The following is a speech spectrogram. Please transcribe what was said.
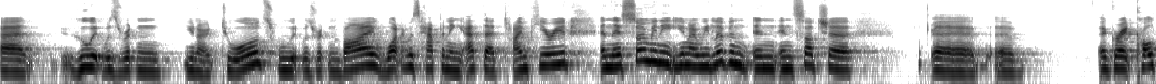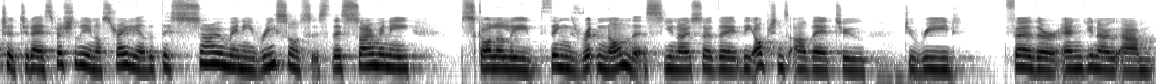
uh, who it was written, you know, towards, who it was written by, what was happening at that time period. And there's so many, you know, we live in in, in such a, a, a a great culture today, especially in Australia, that there's so many resources. There's so many scholarly things written on this, you know. So the the options are there to to read further, and you know, um,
